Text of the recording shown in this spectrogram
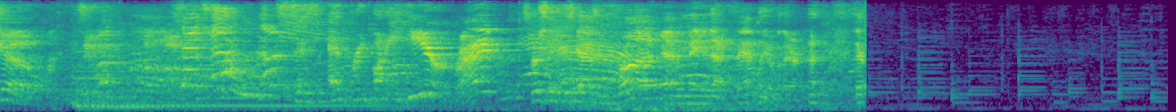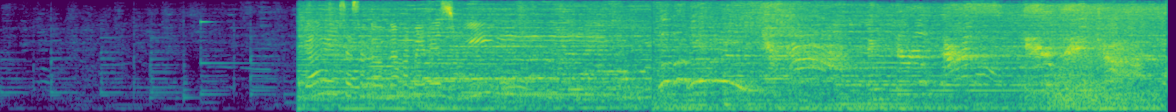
Show? Since everybody here, right? Especially these guys in front and maybe that family over there. Guys, sa loob na kami ni Sweetie. Imperial Pass, here we come!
